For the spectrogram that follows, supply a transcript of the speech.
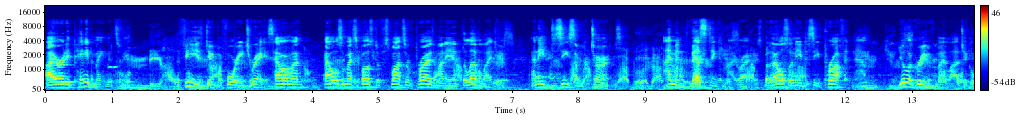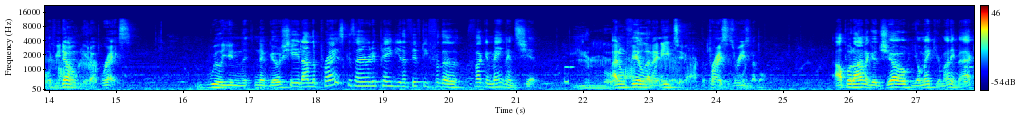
I already paid a maintenance fee. The fee is due before each race. How am I? How else am I supposed to sponsor prize money at the level I do? I need to see some returns. I'm investing in my riders, but I also need to see profit now. You'll agree with my logic. If you don't, you don't race. Will you negotiate on the price? Because I already paid you the 50 for the fucking maintenance shit. I don't feel that I need to. The price is reasonable. I'll put on a good show. You'll make your money back.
